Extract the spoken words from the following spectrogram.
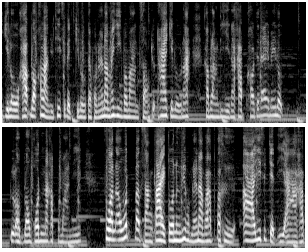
3.4 กิโลครับ ล็อกข้างหลังอยู่ที่ 11 กิโล แต่ผมแนะนำให้ยิงประมาณ 2.5 กิโลนะกำลังดีนะครับ เขาจะได้ไม่หลบ หลบเราพ้นนะครับ ประมาณนี้ ส่วนอาวุธแบบสั่งตายอีกตัวหนึ่งที่ผมแนะนำครับ ก็คือ R27ER ครับ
